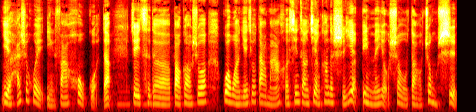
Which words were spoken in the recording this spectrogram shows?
也还是会引发后果的。这次的报告说，过往研究大麻和心脏健康的实验并没有受到重视，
